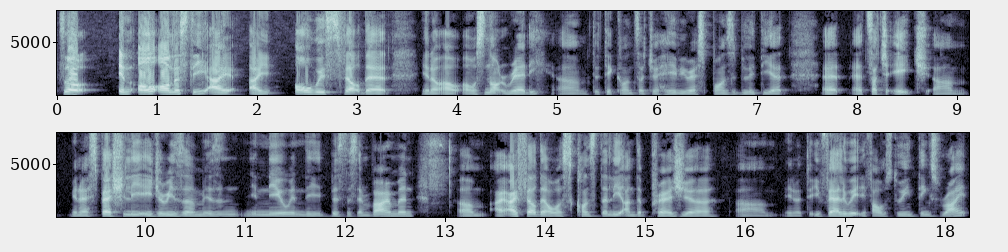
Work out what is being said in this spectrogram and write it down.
So, in all honesty, I I always felt that you know I, I was not ready um, to take on such a heavy responsibility at at, at such an age. Um, you know, especially ageism isn't new in the business environment. Um, I, I, felt that I was constantly under pressure. Um, you know, to evaluate if I was doing things right.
